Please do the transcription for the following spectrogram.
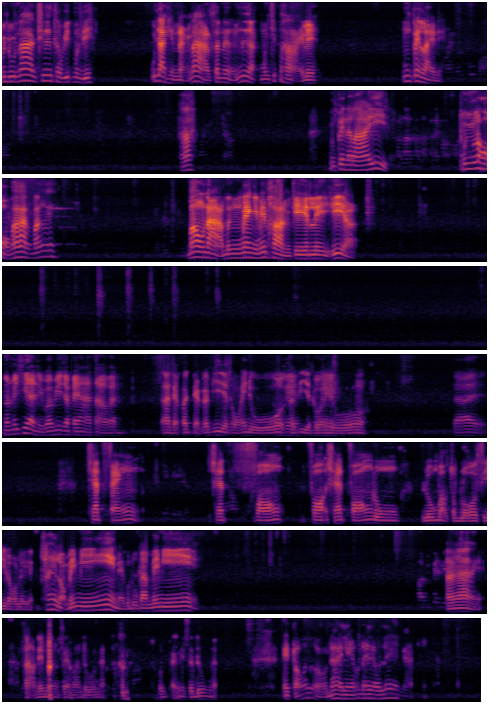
มึงดูหน้าชื่อทวิตมึงดิกูอยากเห็นหนังหน้า เสนอเงือกมึงชิบหายเลย มึงเป็นไรเนี่ยฮะมึงเป็นอะไร มึงหล่อมากมั้งเบ้าหนามึงแม่งยังไม่ผ่านเกณฑ์เลยเฮีย มันไม่เชื่อนี่ว่าพี่จะไปหาสาวกัน อะเดี๋ยวก็เดี๋ยวก็พี่จะโทรให้ดูโอเค ก็พี่จะโทรให้โอเคดูแได้แชทแฟรงค์แชทฟ้องฟ้องแชทฟ้องลุง ลุงบอกจบโลซีรอเลย ใช่เหรอไม่มีไหนกูดูแป๊บไม่มีเอาง่ายสาวในเมืองแฟนมาโดนอะ คนไปไม่สะดุ้งอะ ไอ้ตอนเหรอได้แล้วได้แล้วแรกอะ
